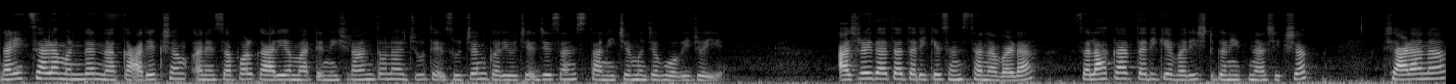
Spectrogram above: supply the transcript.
ગણિત શાળા મંડળના કાર્યક્ષમ અને સફળ કાર્ય માટે નિષ્ણાંતોના જૂથે સૂચન કર્યું છે જે સંસ્થા નીચે મુજબ હોવી જોઈએ. આશ્રયદાતા તરીકે સંસ્થાના વડા, સલાહકાર તરીકે વરિષ્ઠ ગણિતના શિક્ષક, શાળાના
